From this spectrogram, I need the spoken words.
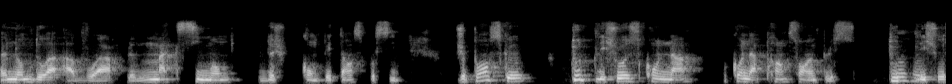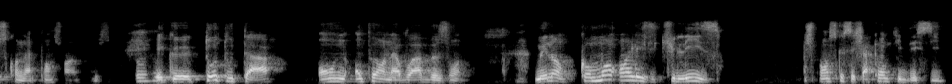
Un homme doit avoir le maximum de compétences possibles. Je pense que toutes les choses qu'on a, qu'on apprend sont un plus. Toutes mhm. les choses qu'on apprend sont un plus. Mhm. Et que tôt ou tard, on, on peut en avoir besoin. Mais non, comment on les utilise, je pense que c'est chacun qui décide.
